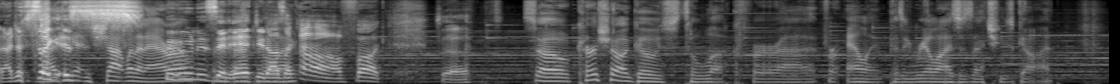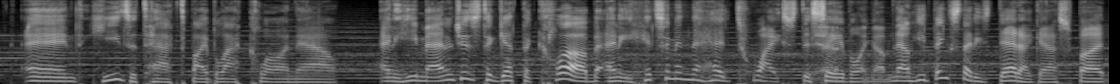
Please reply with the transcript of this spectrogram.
and I just like Imagine as getting shot with an arrow soon as it hit, dude, I was like, oh fuck. So So Kershaw goes to look for uh, for Ellen because he realizes that she's gone, and he's attacked by Black Claw now. And he manages to get the club, and he hits him in the head twice, disabling him. Now he thinks that he's dead, I guess, but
